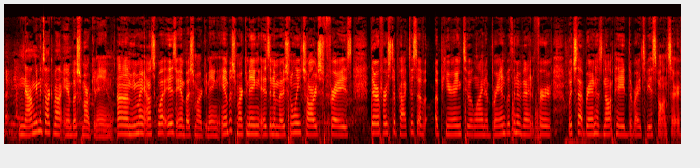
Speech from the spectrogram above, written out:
Now I'm going to talk about ambush marketing. Um, you might ask, what is ambush marketing? Ambush marketing is an emotionally charged phrase that refers to practice of appearing to align a brand with an event for which that brand has not paid the right to be a sponsor.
